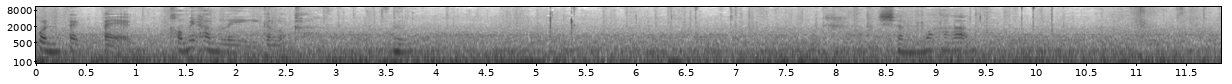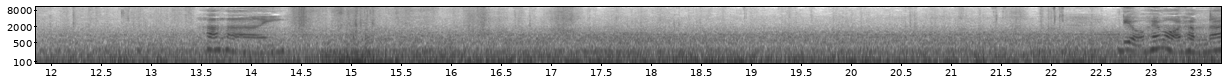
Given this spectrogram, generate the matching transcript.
คนแปลกๆ เขาไม่ทำอะไรอย่างนี้กันหรอกค่ะอืม ฉันว่าฮ่าฮายเดี๋ยวให้หมอทำหน้า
